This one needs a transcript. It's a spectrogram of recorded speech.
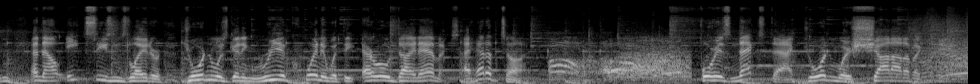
And now, eight seasons later, Jordan was getting reacquainted with the aerodynamics ahead of time. For his next act, Jordan was shot out of a cannon.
